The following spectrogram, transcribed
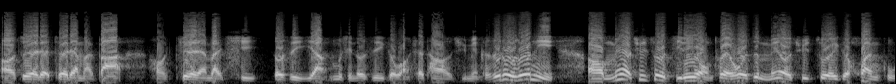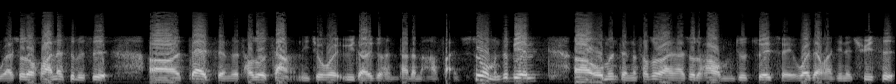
哦，追在追在两百八。哦，接了两百七都是一样，目前都是一个往下套的局面。可是如果说你哦没有去做急流勇退，或者是没有去做一个换股来说的话，那是不是呃在整个操作上你就会遇到一个很大的麻烦？所以我们这边呃我们整个操作来来说的话，我们就追随外在环境的趋势。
